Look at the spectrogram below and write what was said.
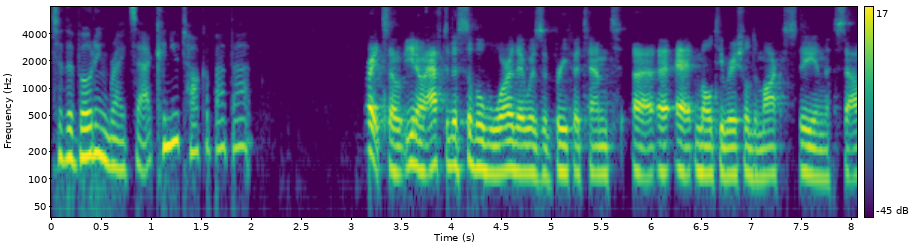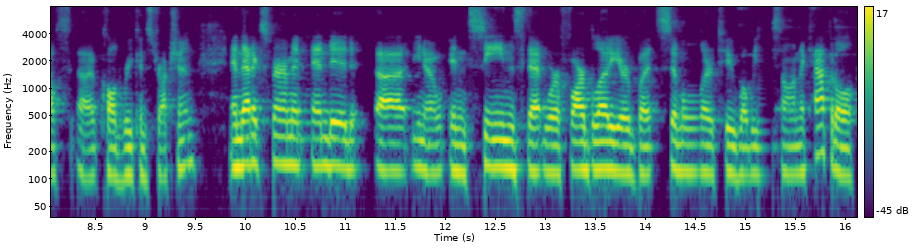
to the Voting Rights Act. Can you talk about that? Right. So, you know, after the Civil War, there was a brief attempt uh, at multiracial democracy in the South uh, called Reconstruction. And that experiment ended, uh, you know, in scenes that were far bloodier, but similar to what we saw in the Capitol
